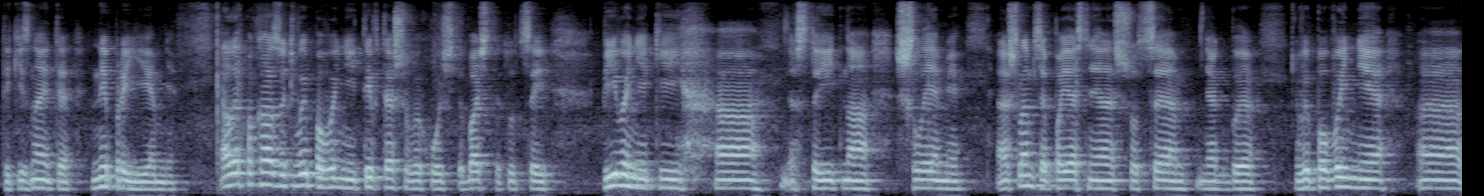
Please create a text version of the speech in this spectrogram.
такі, знаєте, неприємні. Але показують, ви повинні йти в те, що ви хочете. Бачите, тут цей півень, який а, стоїть на шлемі. Е, Шлем це пояснює, що це якби ви повинні. е,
